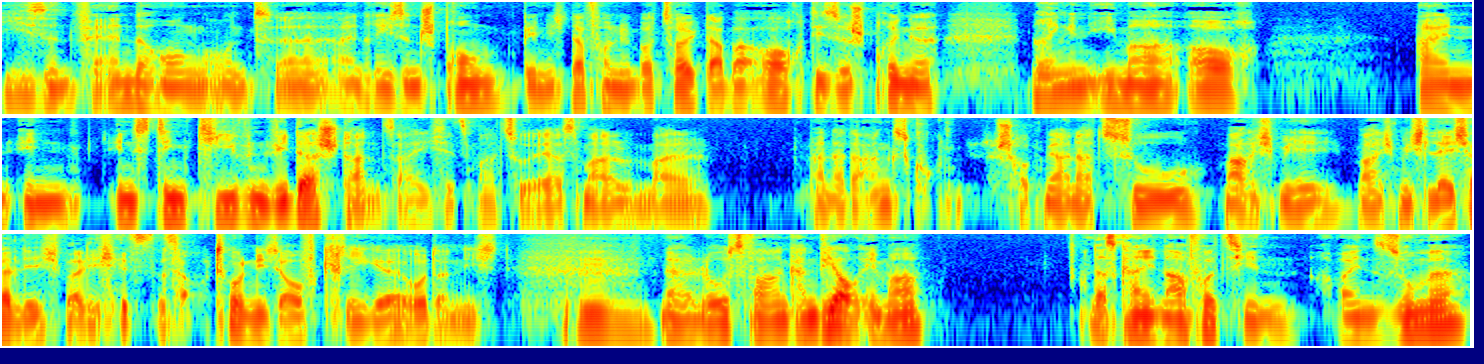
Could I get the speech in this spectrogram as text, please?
Riesenveränderung und äh, ein Riesensprung, bin ich davon überzeugt. Aber auch diese Sprünge bringen immer auch einen in, instinktiven Widerstand, sage ich jetzt mal zuerst mal, weil man hat Angst, guckt, schaut mir einer zu, mache ich, mir, mach ich mich lächerlich, weil ich jetzt das Auto nicht aufkriege oder nicht mhm. äh, losfahren kann, wie auch immer. Das kann ich nachvollziehen. Aber in Summe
